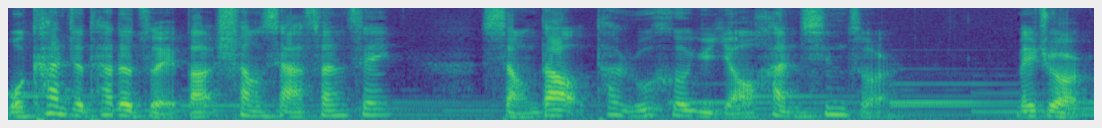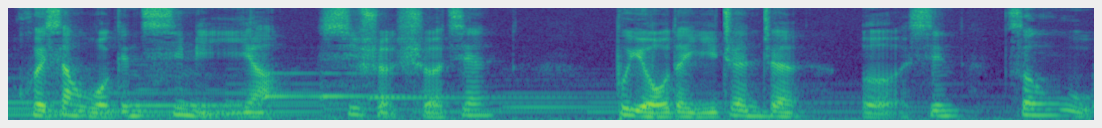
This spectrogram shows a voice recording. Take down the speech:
我看着他的嘴巴上下翻飞，想到他如何与姚汉亲嘴儿，没准儿会像我跟七米一样吸吮舌尖，不由得一阵阵恶心憎恶，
